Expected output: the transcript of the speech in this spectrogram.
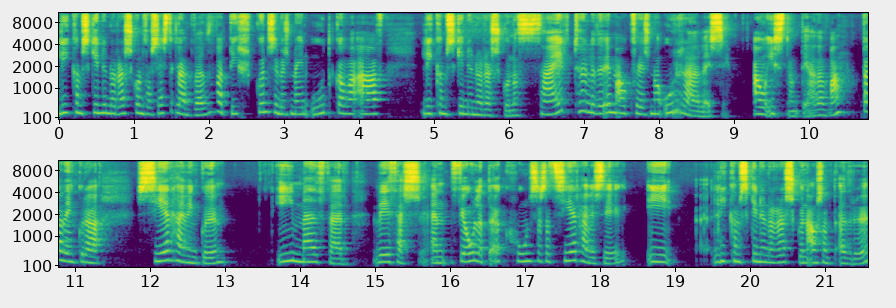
líkamskinnun og röskun þá sérstaklega vöðvadýrkun sem er svona einn útgafa af líkamskinnun og þær töluðu um ákveði svona úrraðleysi á Íslandi að það vantaði einhverja sérhæfingu í meðferð við þessu en Fjóladögg hún sérstaklega sérhæfi sig í líkamskinnun og röskun á samt öðru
